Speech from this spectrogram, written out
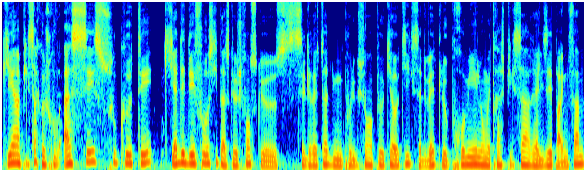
qui est un Pixar que je trouve assez sous-coté, qui a des défauts aussi parce que je pense que c'est le résultat d'une production un peu chaotique. Ça devait être le premier long métrage Pixar réalisé par une femme.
